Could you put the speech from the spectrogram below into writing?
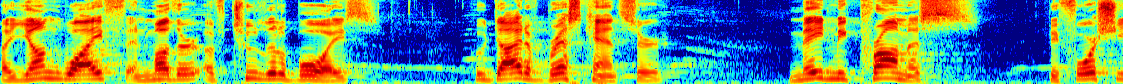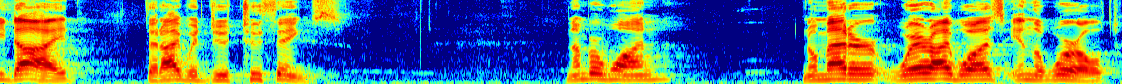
a young wife and mother of two little boys who died of breast cancer made me promise before she died that I would do two things. Number one, no matter where I was in the world,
